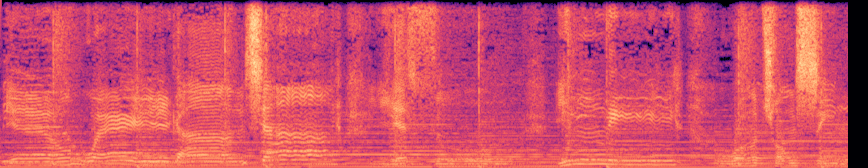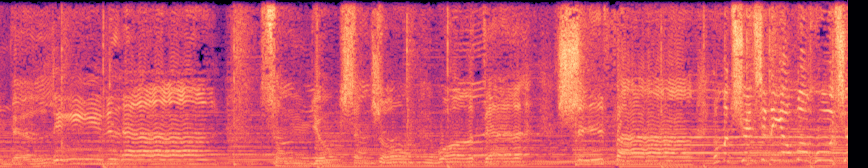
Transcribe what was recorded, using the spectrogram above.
变为刚强，耶稣，因你我重新的力量，从忧伤中我的释放。我们全心的仰望呼求，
